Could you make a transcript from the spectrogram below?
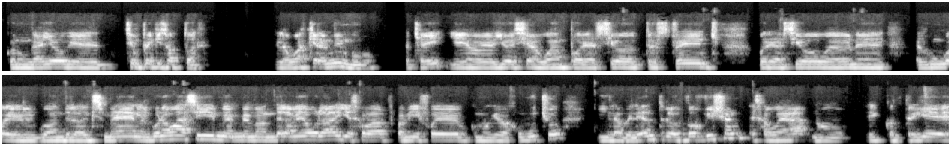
con un gallo que siempre quiso actuar. Y la es que era el mismo, ¿cachai? Y yo, decía, weón, podría haber sido Doctor Strange, podría haber sido, weón, eh, algún el weón de los X-Men, alguna weá así, me, me, mandé la media volada y esa weá para mí fue como que bajó mucho. Y la pelea entre los dos Vision, esa weá, no, encontré que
